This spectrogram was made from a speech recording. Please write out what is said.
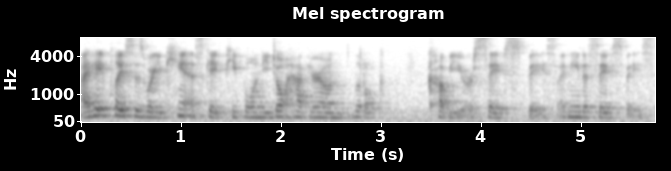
I hate places where you can't escape people and you don't have your own little cubby or safe space. I need a safe space.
